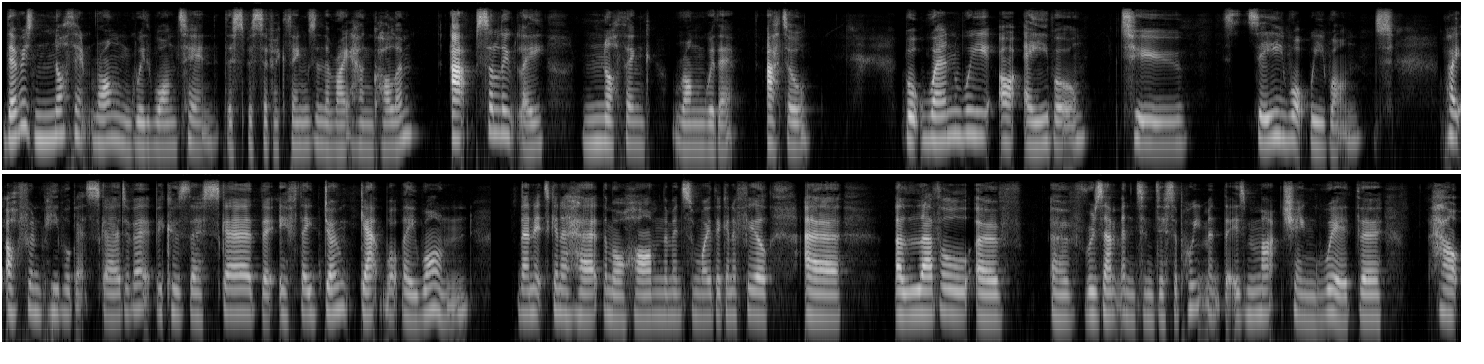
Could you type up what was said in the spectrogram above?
there is nothing wrong with wanting the specific things in the right hand column. Absolutely nothing wrong with it at all. But when we are able to see what we want, quite often people get scared of it because they're scared that if they don't get what they want, then it's going to hurt them or harm them in some way. They're going to feel uh, a level of of resentment and disappointment that is matching with the how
